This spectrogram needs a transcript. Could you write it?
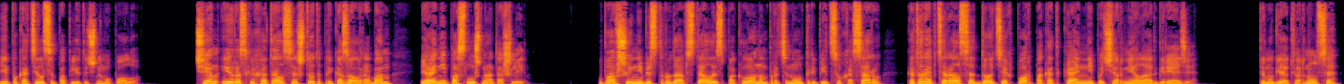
и покатился по плиточному полу. Чен и расхохотался, что-то приказал рабам, и они послушно отошли. Упавший не без труда встал и с поклоном протянул трепицу Хасару, который обтирался до тех пор, пока ткань не почернела от грязи. Темуге отвернулся,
